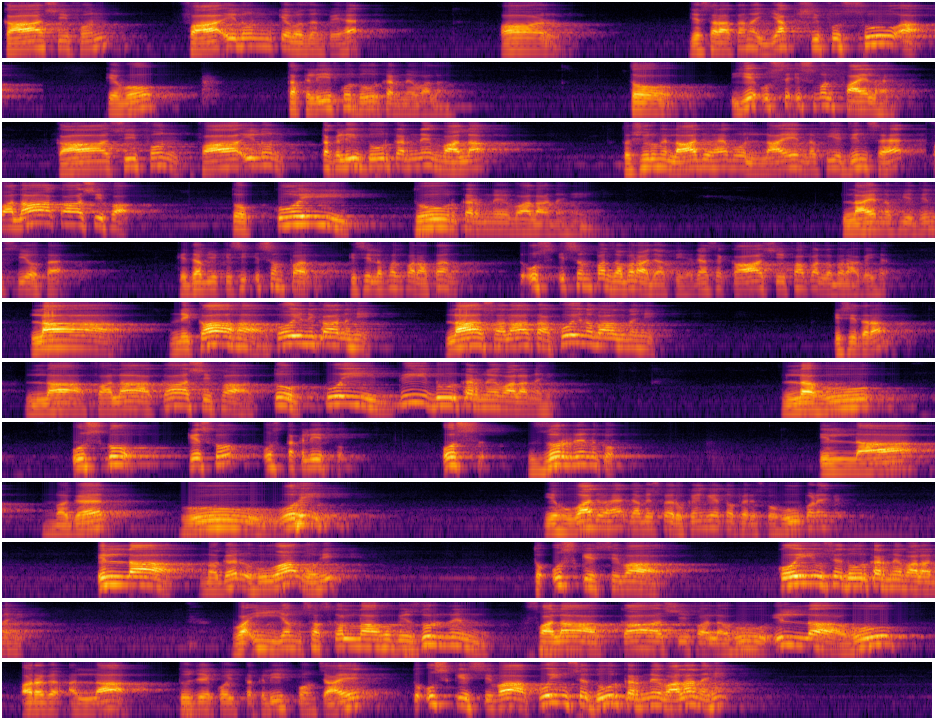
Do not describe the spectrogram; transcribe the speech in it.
काशिफुन फ़ाइलुन के वज़न पे है। और जिस तरह आता ना यकशिफुसूआ कि वो तकलीफ़ को दूर करने वाला। तो ये उससे इसमुल फ़ाइल है। काशिफुन, फ़ाइलुन, तकलीफ़ दूर करने वाला। तो शुरू में ला जो है वो लाए नफी जिन्स है। फला काशिफा तो कोई दूर करने वाला नहीं। लाए नफी जिन्स ये होता है कि जब ये किसी इसम पर, किसी लफज पर आता है ना तो उस इसम पर ज़बर आ जाती है। जैसे काशिफा पर ज़बर आ गई है। ला निकाह कोई निकाह नहीं। ला सलाता कोई नमाज़ नहीं। इसी तरह ला फला का शिफा तो कोई भी दूर करने वाला नहीं। लहू उसको, किसको? उस तकलीफ़ को, उस जुर्रिन को। इल्ला मगर हु, वही। ये हुआ जो है, जब इस पर रुकेंगे तो फिर इसको हु पढ़ेंगे। इल्ला मगर हुआ वही। तो उसके सिवा कोई उसे दूर करने वाला नहीं। वम सस्कल्लाजुर्रिन फला काशिफ लहू इल्लाहू और अगर अल्लाह तुझे कोई तकलीफ़ पहुँचाए तो उसके सिवा कोई उसे दूर करने वाला नहीं।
